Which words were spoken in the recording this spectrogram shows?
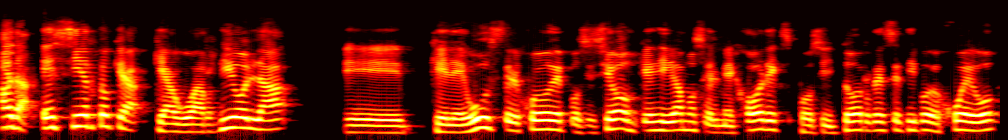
Ahora, es cierto que a, que Guardiola, eh, que le gusta el juego de posición, que es, digamos, el mejor expositor de ese tipo de juego,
